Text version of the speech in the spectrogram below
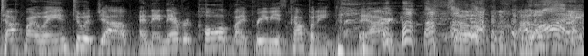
talked my way into a job, and they never called my previous company. They hired me. so Why?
